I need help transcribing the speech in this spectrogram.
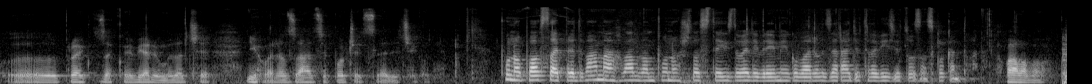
projekti za koje vjerujemo da će njihova realizacija početi sljedeće godine. Puno posla je pred vama. Hvala vam puno što ste izdvojili vrijeme i govorili za radio televiziju Tuzlanskog kantona. Hvala vam.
